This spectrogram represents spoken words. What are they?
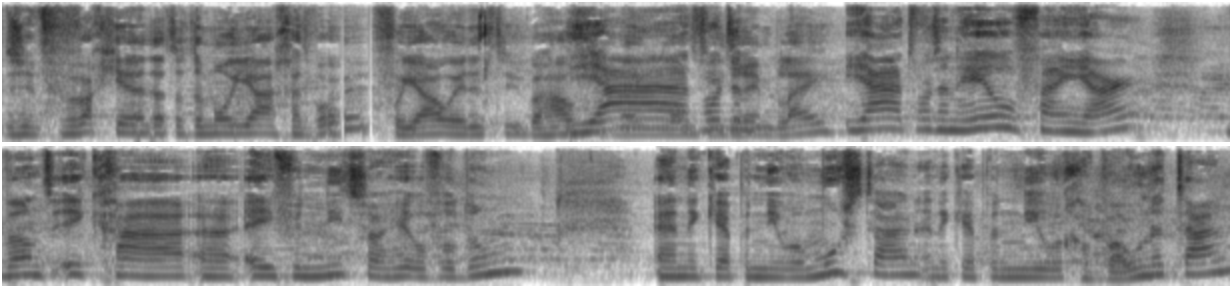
dus verwacht je dat het een mooi jaar gaat worden? Voor jou en het überhaupt in Nederland? Iedereen een, blij? Ja, het wordt een heel fijn jaar. Want ik ga even niet zo heel veel doen. En ik heb een nieuwe moestuin en ik heb een nieuwe gewone tuin.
